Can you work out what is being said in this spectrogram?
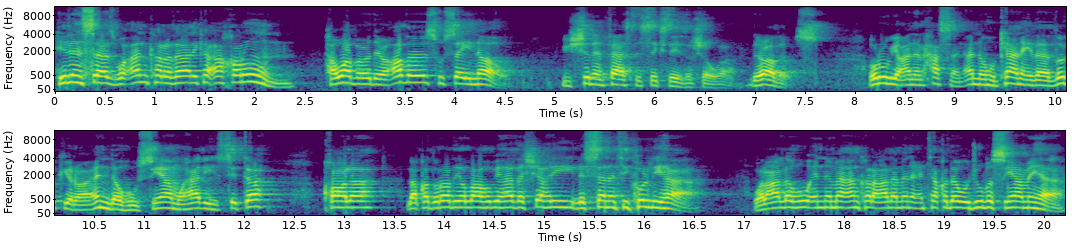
He then says, وَأَنْكَرَ ذَلِكَ آخَرُونَ However, there are others who say no. You shouldn't fast the six days of Shawwal. There are others. وروي عن الحسن أنه كان إذا ذكر عنده صيام هذه الستة قال لقد رضي الله بهذا الشهر للسنة كلها ولعله إنما أنكر على من اعتقد وجوب صيامها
